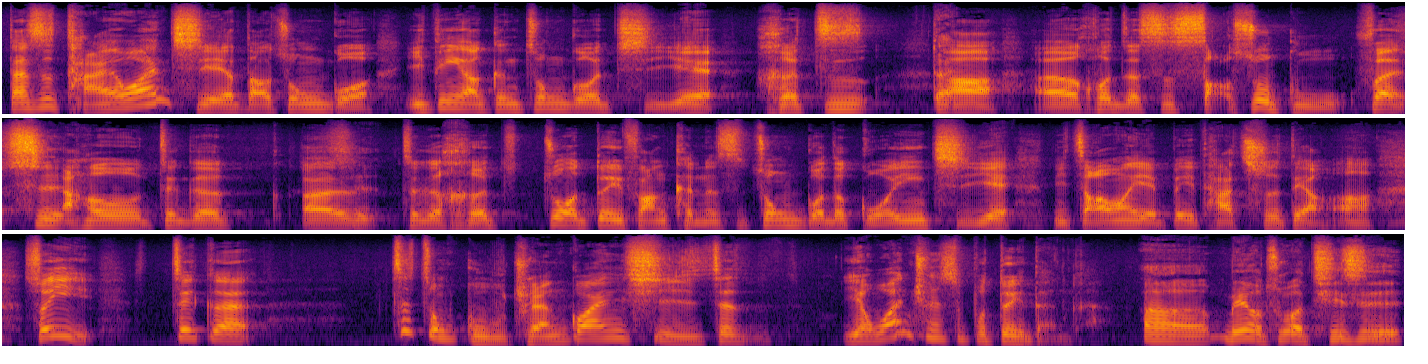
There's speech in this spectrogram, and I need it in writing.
但是台湾企业到中国一定要跟中国企业合资，啊，呃，或者是少数股份是，然后这个呃，这个合作对方可能是中国的国营企业，你早晚也被他吃掉啊，所以这个这种股权关系，这也完全是不对等的。呃，没有错，其实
